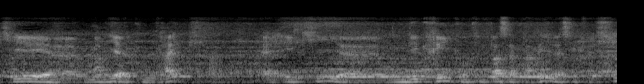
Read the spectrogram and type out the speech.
qui est marié avec une grecque, et qui nous décrit quand il passe à Paris la situation.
